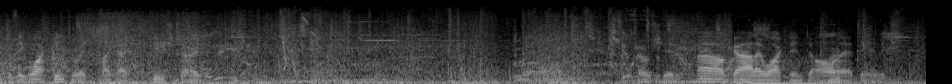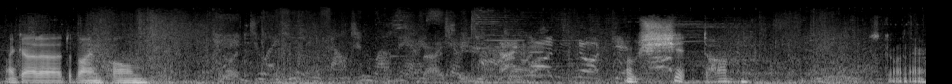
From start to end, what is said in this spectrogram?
Because they walked into it like a douche charge. Oh shit. Oh god, I walked into all that damage. I got a divine palm. Head to a healing fountain while there is still time. That one's not Oh shit, dog. Just go in there.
